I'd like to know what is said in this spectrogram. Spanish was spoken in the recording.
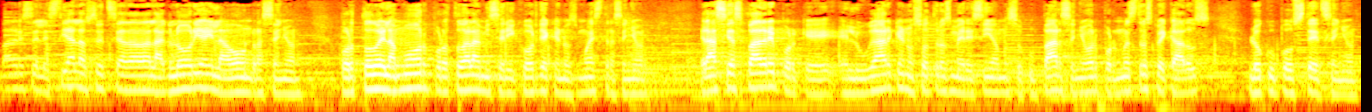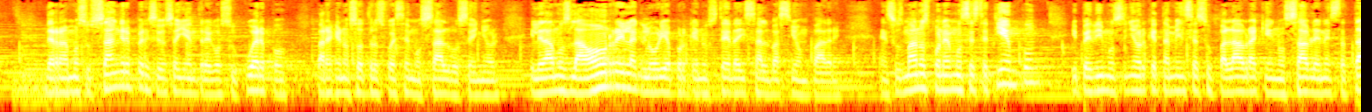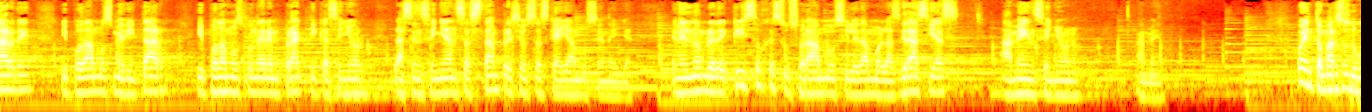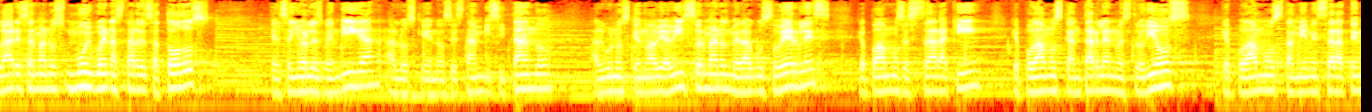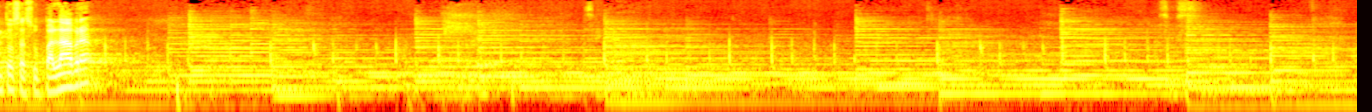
Padre Celestial, a usted se ha dado la gloria y la honra, Señor, por todo el amor, por toda la misericordia que nos muestra, Señor. Gracias, Padre, porque el lugar que nosotros merecíamos ocupar, Señor, por nuestros pecados, lo ocupó usted, Señor. Derramó su sangre preciosa y entregó su cuerpo para que nosotros fuésemos salvos, Señor. Y le damos la honra y la gloria porque en usted hay salvación, Padre. En sus manos ponemos este tiempo y pedimos, Señor, que también sea su palabra quien nos hable en esta tarde y podamos meditar y podamos poner en práctica, Señor, las enseñanzas tan preciosas que hallamos en ella. En el nombre de Cristo Jesús oramos y le damos las gracias. Amén, Señor. Amén. Pueden tomar sus lugares, hermanos. Muy buenas tardes a todos. El Señor les bendiga, a los que nos están visitando, algunos que no había visto, hermanos, me da gusto verles, que podamos estar aquí, que podamos cantarle a nuestro Dios, que podamos también estar atentos a su palabra.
